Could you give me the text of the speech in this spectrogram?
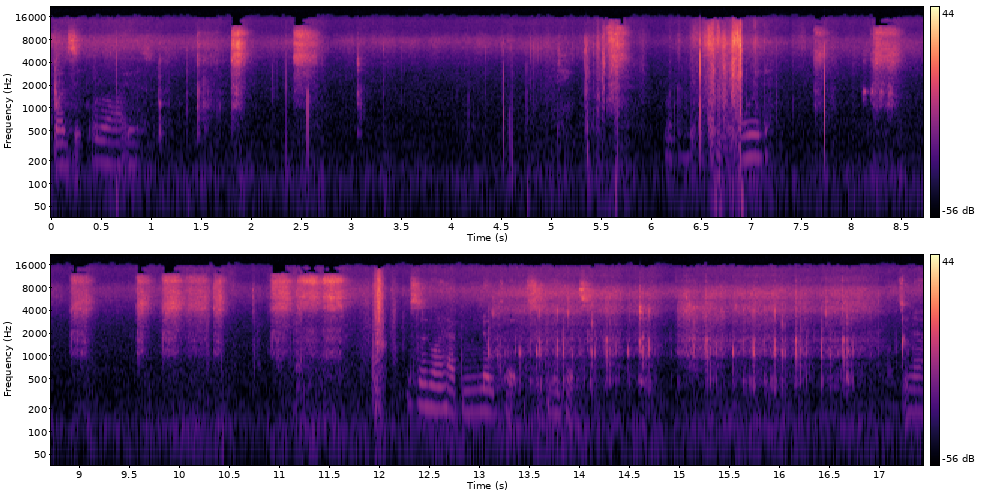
What do I like this? Is going to have no clips, No cuts. But, you know,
